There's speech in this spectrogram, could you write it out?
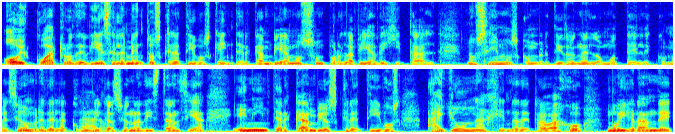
Hoy cuatro de diez elementos creativos que intercambiamos son por la vía digital. Nos hemos convertido en el Telecom, ese hombre de la comunicación a distancia en intercambios creativos. Hay una agenda de trabajo muy grande,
